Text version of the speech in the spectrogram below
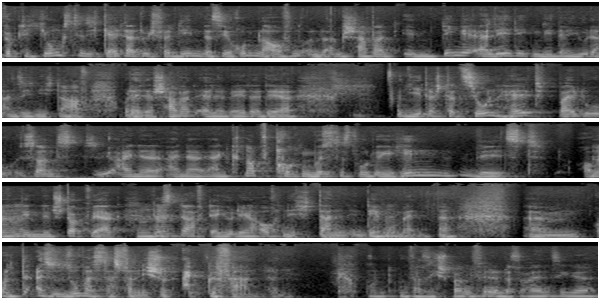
wirklich Jungs, die sich Geld dadurch verdienen, dass sie rumlaufen und am Schabbat eben Dinge erledigen, die der Jude an sich nicht darf. Oder der Schabbat-Elevator, der in jeder Station hält, weil du sonst eine, eine, einen Knopf drücken müsstest, wo du hin willst mhm. den, den, Stockwerk. Mhm. Das darf der Jude ja auch nicht dann in dem mhm. Moment. Ne? Ähm, und also sowas, das fand ich schon abgefahren dann. Und, und was ich spannend finde, das Einzige,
